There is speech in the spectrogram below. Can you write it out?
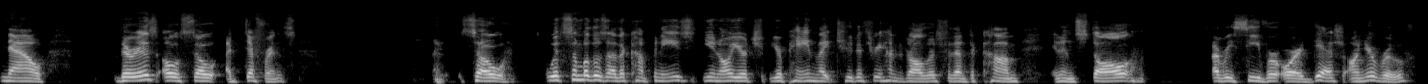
Now, there is also a difference. So, with some of those other companies, you know, you're you're paying like two to three hundred dollars for them to come and install a receiver or a dish on your roof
